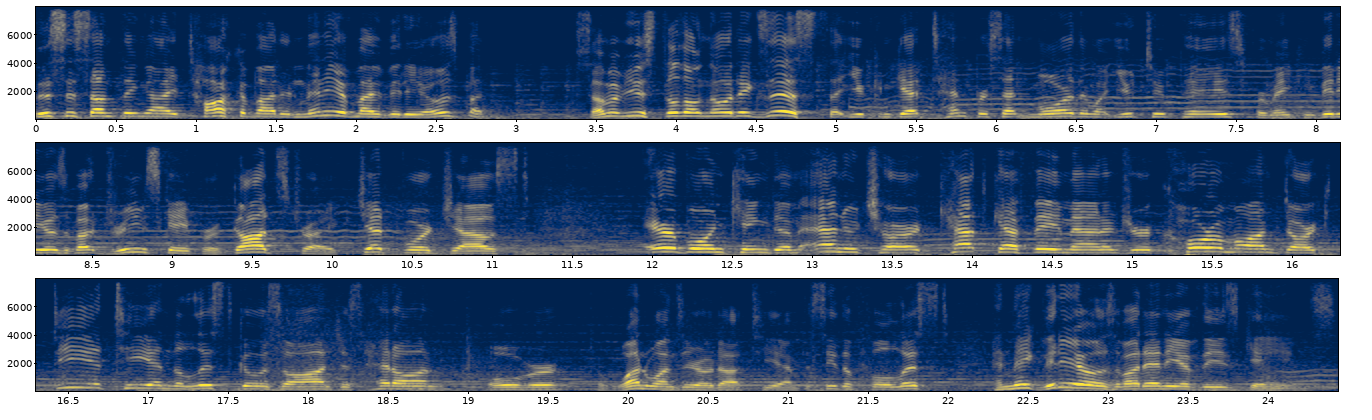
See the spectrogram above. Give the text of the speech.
this is something I talk about in many of my videos, but some of you still don't know it exists, that you can get 10% more than what YouTube pays for making videos about Dreamscaper, Godstrike, Jetboard Joust, Airborne Kingdom, Anuchard, Cat Cafe Manager, Coromon, Dark Deity, and the list goes on. Just head on over to 110.tm to see the full list and make videos about any of these games.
